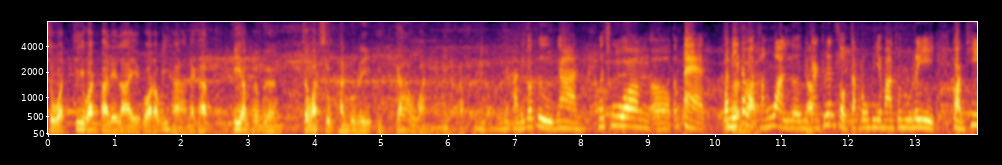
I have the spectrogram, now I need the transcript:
สวดที่วัดป่าเลไลวรวิหารนะครับ ที่อำเภอเมืองจังหวัดสุพรรณบุรีอีก 9 วันนั่นเองครับนี่นะคะนี่ก็คืองานเมื่อช่วงเอ่อตั้งแต่วันนี้ตลอดทั้งวันเลย มีการเคลื่อนศพจากโรงพยาบาลธนบุรี ก่อนที่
